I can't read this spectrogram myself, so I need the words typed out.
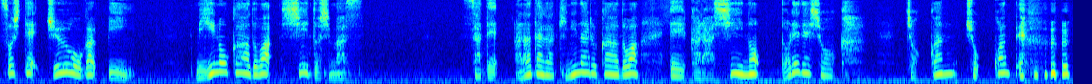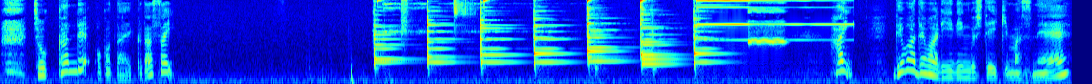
そして中央が B 右のカードは C とします。さてあなたが気になるカードは A から C のどれでしょうか？直感直感って 直感でお答えください。はい。ではではリーディングしていきますね。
